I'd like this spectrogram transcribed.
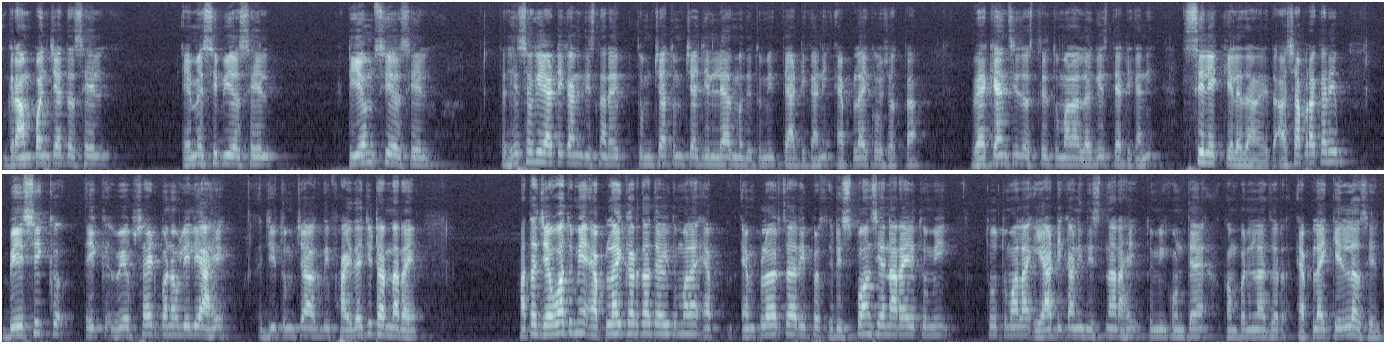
ग्रामपंचायत असेल एम एस सी बी असेल टी एम सी असेल तर हे सगळे या ठिकाणी दिसणार आहेत. तुमच्या तुमच्या जिल्ह्यामध्ये तुम्ही त्या ठिकाणी ॲप्लाय करू शकता. व्हॅकन्सीज असतील तुम्हाला लगेच त्या ठिकाणी सिलेक्ट केल्या जाणार आहेत. अशा प्रकारे बेसिक एक वेबसाईट बनवलेली आहे जी तुमच्या अगदी फायद्याची ठरणार आहे. आता जेव्हा तुम्ही अप्लाय करता त्यावेळी तुम्हाला ॲप एम्प्लॉयरचा रिप रिस्पॉन्स येणार आहे. तुम्ही तो तुम्हाला या ठिकाणी दिसणार आहे. तुम्ही कोणत्या कंपनीला जर अप्लाय केलेलं असेल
